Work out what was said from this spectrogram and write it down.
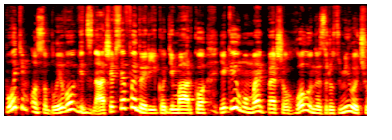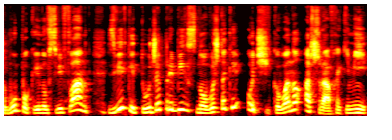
Потім особливо відзначився Федеріко Дімарко, який у момент першого голу незрозуміло чому покинув свій фланг, звідки тут же прибіг знову ж таки очікувано Ашраф Хакімі.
